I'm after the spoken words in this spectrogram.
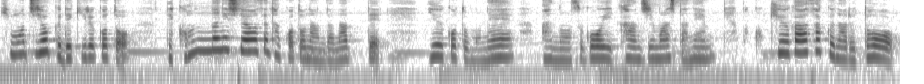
気持ちよくできることでこんなに幸せなことなんだなっていうこともねあのすごい感じましたね。呼吸が浅くなると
